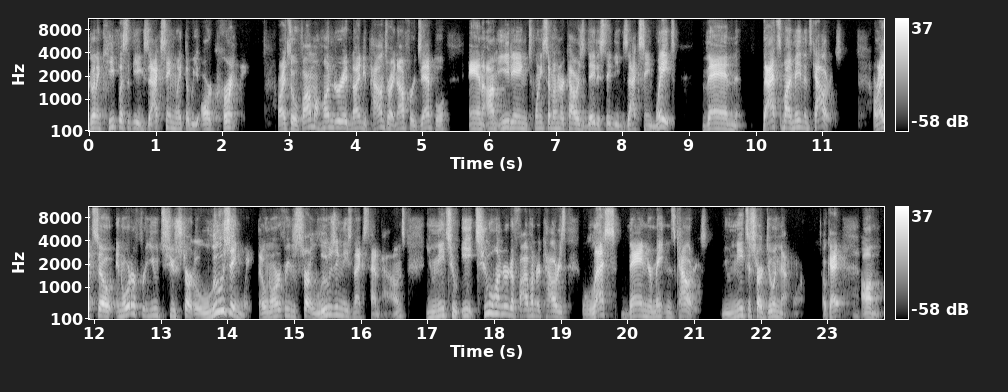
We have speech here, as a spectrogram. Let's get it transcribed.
going to keep us at the exact same weight that we are currently. All right. So if I'm 190 pounds right now, for example, and I'm eating 2,700 calories a day to stay the exact same weight, then that's my maintenance calories. All right. So, in order for you to start losing weight, though, in order for you to start losing these next 10 pounds, you need to eat 200 to 500 calories less than your maintenance calories. You need to start doing that more. Okay. Um,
